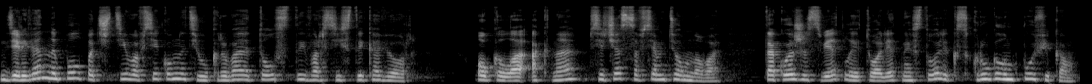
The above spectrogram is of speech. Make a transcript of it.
Деревянный пол почти во всей комнате укрывает толстый ворсистый ковер. Около окна, сейчас совсем темного – такой же светлый туалетный столик с круглым пуфиком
